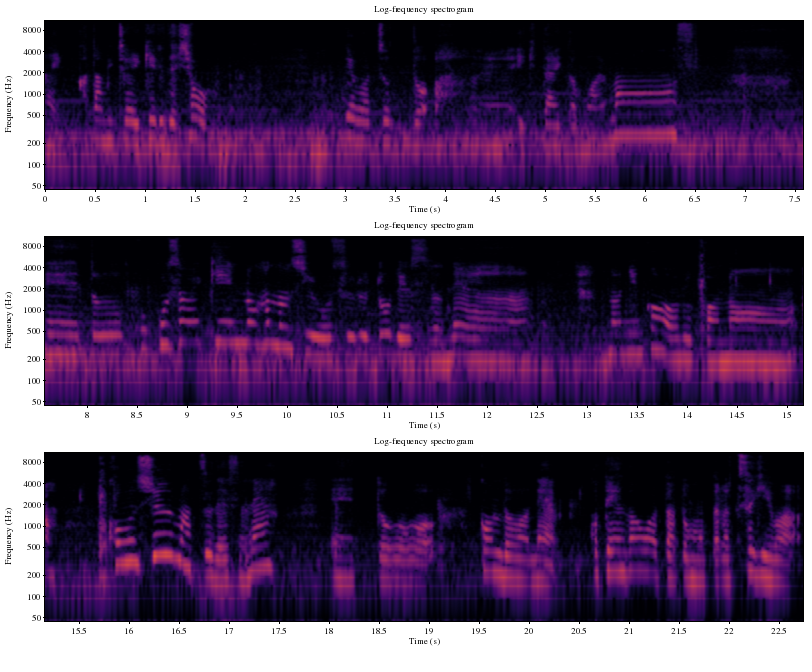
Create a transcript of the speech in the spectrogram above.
はい。片道は行けるでしょう。では、ちょっと、えー行きたいと思います。えっ、と、ここ最近の話をするとですね、何があるかなあ、今週末ですね。えっ、と、今度はね、個展が終わったと思ったら次は、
